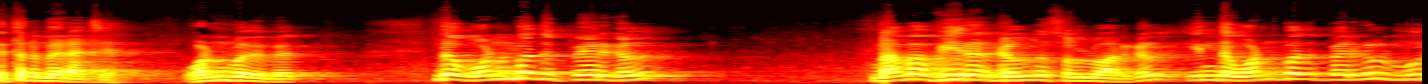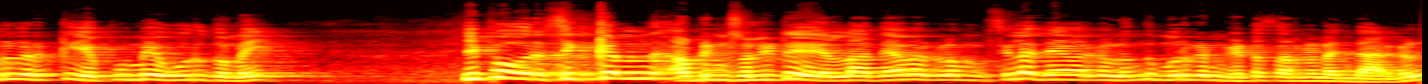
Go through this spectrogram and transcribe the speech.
எத்தனை பேராச்சு? ஒன்பது பேர். இந்த ஒன்பது பேர்கள் நவ வீரர்கள்னு சொல்வார்கள். இந்த ஒன்பது பேர்கள் முருகருக்கு எப்பவுமே உறுதுணை இப்போ ஒரு சிக்கல் அப்படின்னு சொல்லிட்டு எல்லா தேவர்களும் சில தேவர்கள் வந்து முருகன் கிட்ட சரணடைந்தார்கள்.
